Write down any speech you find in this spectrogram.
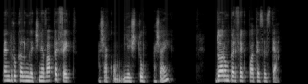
pentru că lângă cineva perfect, așa cum ești tu, așa e? Doar un perfect poate să stea.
